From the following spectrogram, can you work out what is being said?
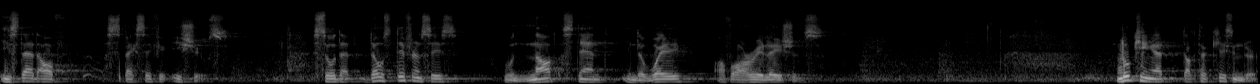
instead of specific issues, so that those differences would not stand in the way of our relations. Looking at Dr. Kissinger,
